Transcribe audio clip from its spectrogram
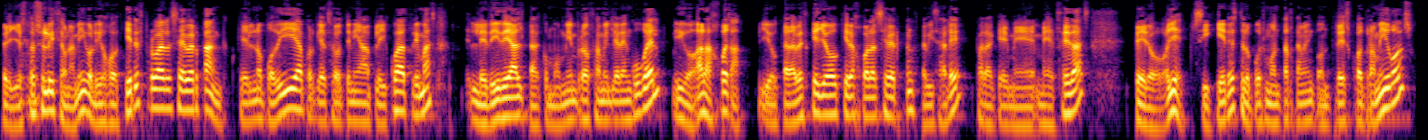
pero yo esto se lo hice a un amigo. Le digo, ¿quieres probar el Cyberpunk? Que él no podía porque él solo tenía Play 4 y más. Le di de alta como miembro familiar en Google. Y digo, ala, juega. Y yo, cada vez que yo quiera jugar al Cyberpunk, te avisaré para que me, me cedas. Pero oye, si quieres, te lo puedes montar también con tres, cuatro amigos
